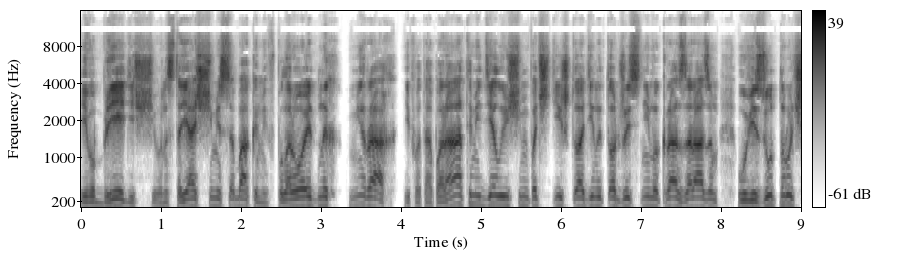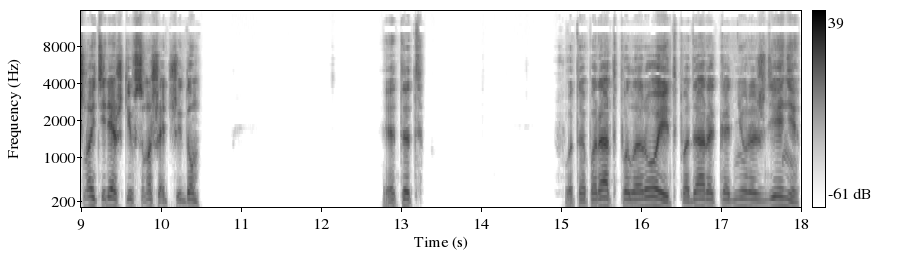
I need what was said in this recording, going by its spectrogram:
его бредящего настоящими собаками в полароидных мирах и фотоаппаратами, делающими почти что один и тот же снимок раз за разом, увезут на ручной тележке в сумасшедший дом. Этот фотоаппарат «Полароид» — подарок ко дню рождения,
